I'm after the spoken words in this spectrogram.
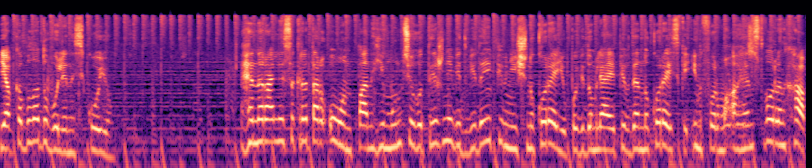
Явка була доволі низькою. Генеральний секретар ООН пан Гімун цього тижня відвідає Північну Корею. Повідомляє південно-корейське інформагентство Ренхаб.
